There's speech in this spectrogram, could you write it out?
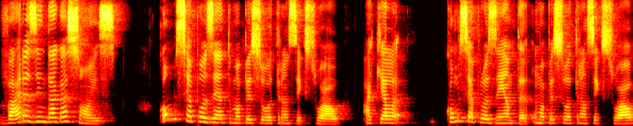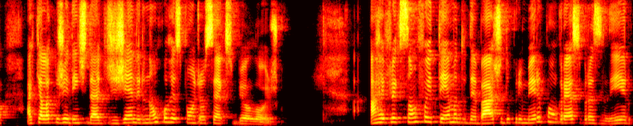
várias indagações. Como se aposenta uma pessoa transexual? Aquela como se apresenta uma pessoa transexual, aquela cuja identidade de gênero não corresponde ao sexo biológico? A reflexão foi tema do debate do primeiro Congresso Brasileiro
